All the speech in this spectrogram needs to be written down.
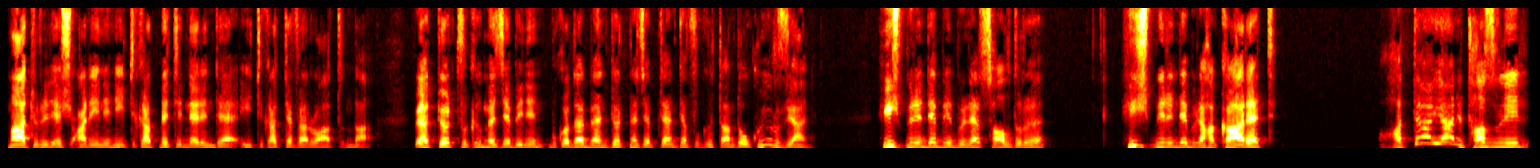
Maturidi Eş'ari'nin itikat metinlerinde, itikat teferruatında veya dört fıkıh mezhebinin, bu kadar ben dört mezhepten de fıkıhtan da okuyoruz yani. Hiçbirinde birbirine saldırı, hiçbirinde bir hakaret, hatta yani tazlil,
